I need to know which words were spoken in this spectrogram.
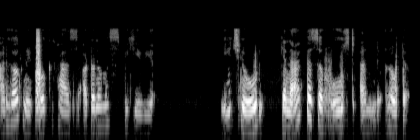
ad hoc network has autonomous behavior. Each node can act as a host and router,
